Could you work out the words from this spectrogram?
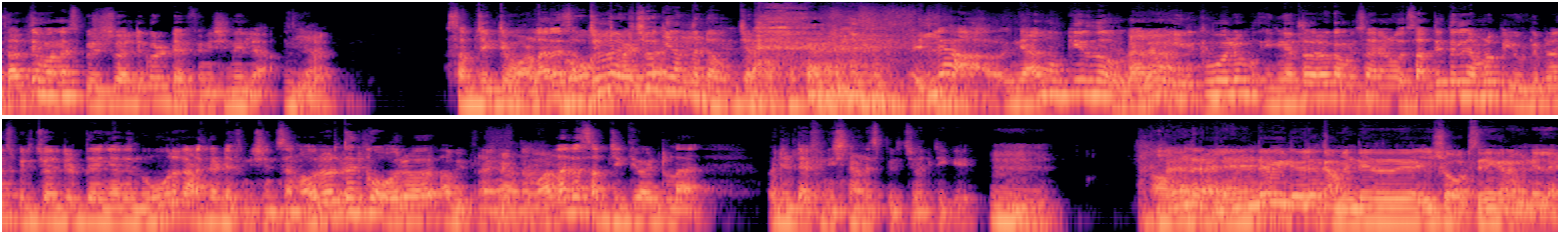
സത്യം പറഞ്ഞ സ്പിരിച്വാലിറ്റിക്ക് ഒരു ഡെഫിനിഷൻ ഇല്ല. സബ്ജക്റ്റ് വളരെ ഇല്ല ഞാൻ നോക്കിയിരുന്നു. കാരണം എനിക്ക് പോലും ഇങ്ങനത്തെ ഓരോ കമന്റ്സ് കാര്യങ്ങൾ സത്യത്തിൽ നമ്മളിപ്പോ യൂട്യൂബിലാണ് സ്പിരിച്വാലിറ്റി എടുത്തു കഴിഞ്ഞാൽ നൂറ് കണക്കിന് ഡെഫിനിഷൻസ് ആണ്. ഓരോരുത്തർക്കും ഓരോ അഭിപ്രായങ്ങളാണ്. വളരെ സബ്ജക്റ്റീവ് ആയിട്ടുള്ള ഒരു ഡെഫിനിഷനാണ് സ്പിരിച്വാലിറ്റിക്ക് എന്റെ ലെനന്റെ വീഡിയോയിൽ കമന്റ് ചെയ്തത് ഈ ഷോർട്സിനെ കമന്റ് അല്ലേ?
